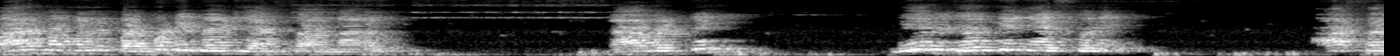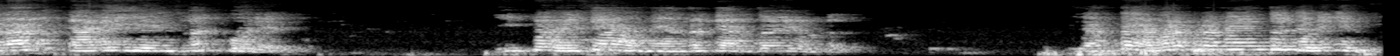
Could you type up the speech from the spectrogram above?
వారు మమ్మల్ని డబ్బు డిమాండ్ చేస్తూ ఉన్నారు. కాబట్టి మీరు జోక్యం చేసుకొని ఆ స్థలాన్ని ఖాళీ చేయించమని కోరారు. ఇంకో విషయం మీ అందరికీ అర్థమై ఉంటుంది. ఇదంతా ఎవరి ప్రమేయంతో జరిగింది?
